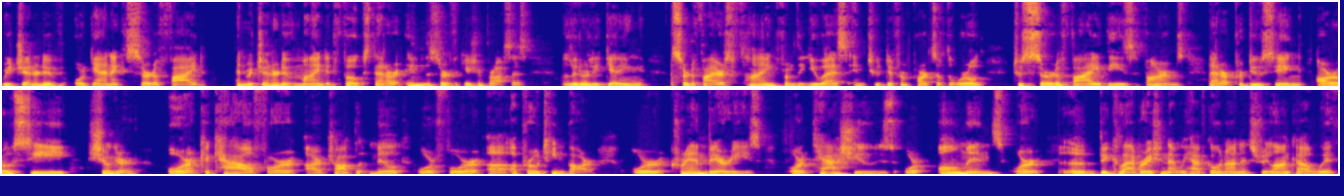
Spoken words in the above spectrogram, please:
regenerative, organic, certified, and regenerative minded folks that are in the certification process literally getting certifiers flying from the US into different parts of the world to certify these farms that are producing ROC sugar or cacao for our chocolate milk or for uh, a protein bar or cranberries or cashews or almonds or a big collaboration that we have going on in Sri Lanka with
